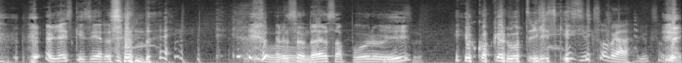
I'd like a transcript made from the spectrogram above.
Eu já esqueci, era o Sendai. Era o Sendai, o Sapporo e... E o qualquer outro, eu já E, esqueci. o que sobrar? E o que sobrar?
